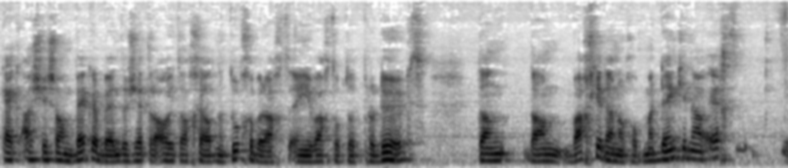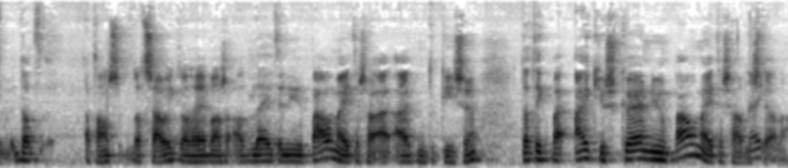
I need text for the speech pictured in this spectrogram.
kijk, als je zo'n backer bent, dus je hebt er ooit al geld naartoe gebracht en je wacht op dat product, dan, dan wacht je daar nog op. Maar denk je nou echt dat, althans, dat zou ik wel hebben als atleet en die een powermeter zou uit, moeten kiezen, dat ik bij IQ Square nu een powermeter zou Nee. bestellen?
